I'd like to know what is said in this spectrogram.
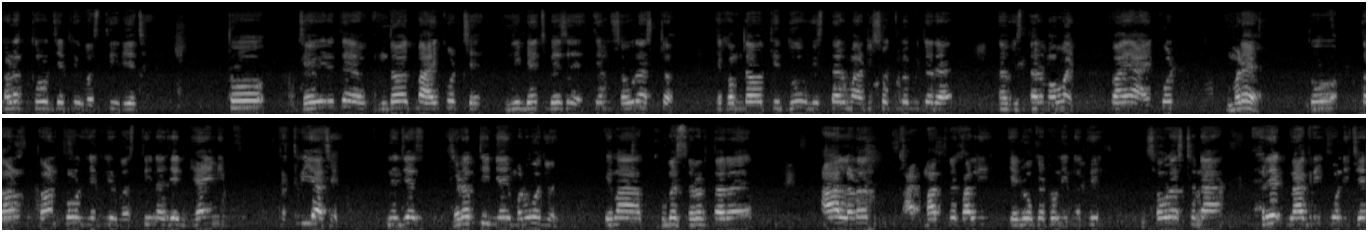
ત્રણ કરોડ જેટલી વસ્તી રહે છે. તો જેવી રીતે અમદાવાદમાં હાઈકોર્ટ છે ની બેચ બેસે, તેમ સૌરાષ્ટ્ર એક અમદાવાદથી દૂર વિસ્તારમાં અઢીસો કિલોમીટરના વિસ્તારમાં હોય, તો અહીંયા હાઈકોર્ટ મળે. તો ત્રણ ત્રણ કરોડ જેટલી વસ્તીના જે ન્યાયની પ્રક્રિયા છે, ને જે ઝડપથી ન્યાય મળવો જોઈએ, એમાં ખૂબ જ સરળતા રહે. આ લડત માત્ર ખાલી એડવોકેટોની નથી. સૌરાષ્ટ્રના દરેક નાગરિકોની છે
